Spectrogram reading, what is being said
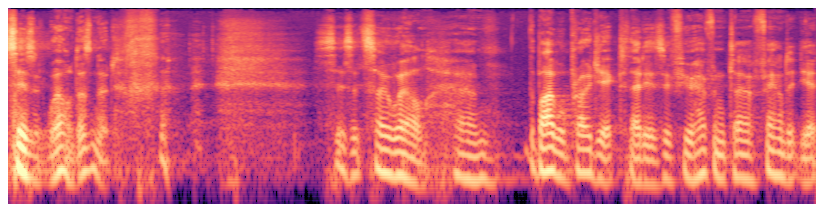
Says it well, doesn't it? Says it so well. Um, the Bible Project, that is, if you haven't uh, found it yet.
